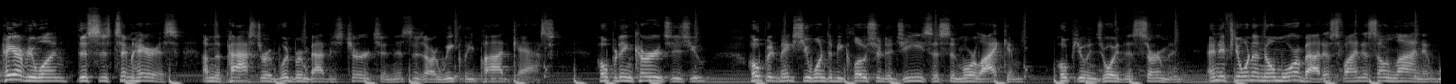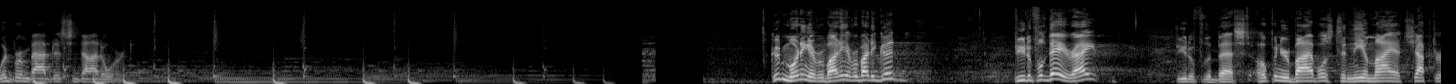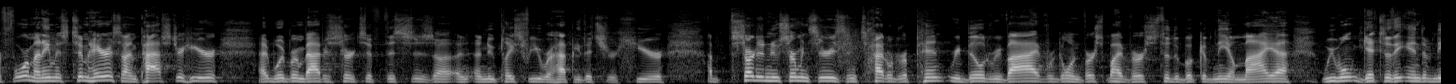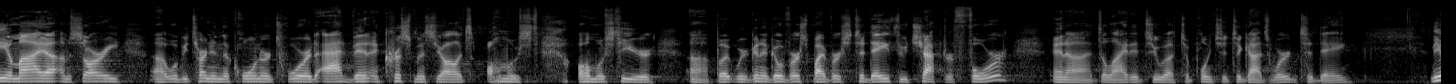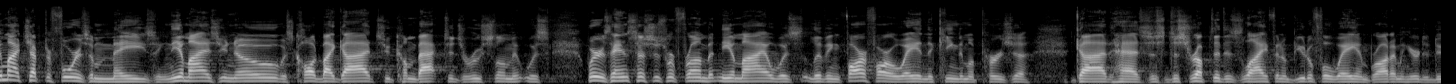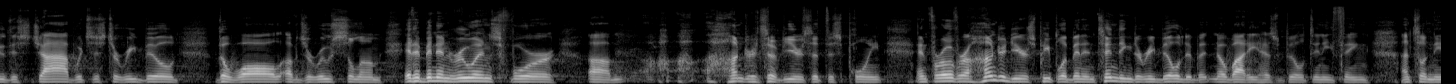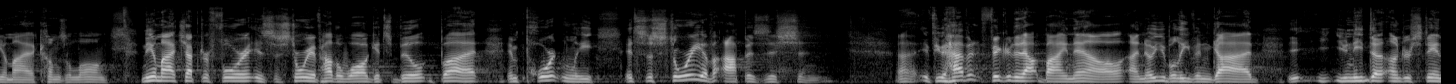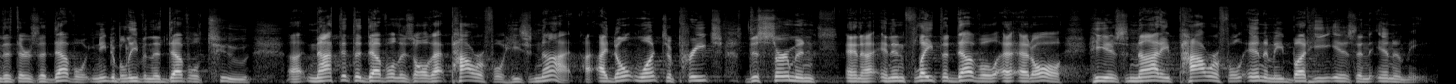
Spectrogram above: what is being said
Hey everyone, this is Tim Harris. I'm the pastor of Woodburn Baptist Church, and this is our weekly podcast. Hope it encourages you. Hope it makes you want to be closer to Jesus and more like Him. Hope you enjoy this sermon. And if you want to know more about us, find us online at woodburnbaptist.org. Good morning, everybody. Everybody good? Beautiful day, right? Beautiful, the best. Open your Bibles to Nehemiah chapter 4. My name is Tim Harris. I'm pastor here at Woodburn Baptist Church. If this is a, a, new place for you, we're happy that you're here. I've started a new sermon series entitled Repent, Rebuild, Revive. We're going verse by verse to the book of Nehemiah. We won't get to the end of Nehemiah. I'm sorry. Uh, we'll be turning the corner toward Advent and Christmas, y'all. It's almost, almost here. Uh, but we're going to go verse by verse today through chapter 4 and uh, delighted to, uh, to point you to God's word today. Nehemiah chapter 4 is amazing. Nehemiah, as you know, was called by God to come back to Jerusalem. It was where his ancestors were from, but Nehemiah was living far, far away in the kingdom of Persia. God has just disrupted his life in a beautiful way and brought him here to do this job, which is to rebuild the wall of Jerusalem. It had been in ruins for um, hundreds of years at this point. And for over a hundred years, people have been intending to rebuild it, but nobody has built anything until Nehemiah comes along. Nehemiah chapter 4 is the story of how the wall gets built, but importantly, it's the story of opposition. Uh, if you haven't figured it out by now, I know you believe in God. You, you need to understand that there's a devil. You need to believe in the devil too. Uh, not that the devil is all that powerful, he's not. I, I don't want to preach this sermon and, uh, and inflate the devil at, at all. He is not a powerful enemy, but he is an enemy.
